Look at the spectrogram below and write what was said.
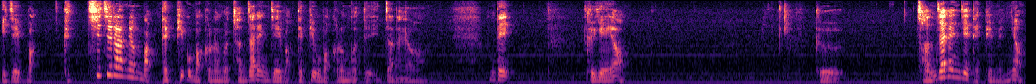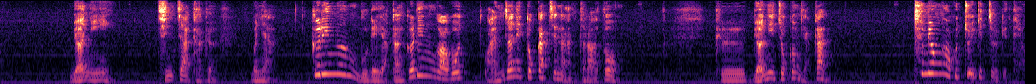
이제 막 그 치즈라면 막 데피고 막 그런 거 전자레인지에 막 데피고 막 그런 것들 있잖아요. 근데 그게요 그 전자레인지에 데피면요 면이 진짜 가그 뭐냐? 끓이는 물에 약간 끓이는 거하고 완전히 똑같지는 않더라도 그 면이 조금 약간 투명하고 쫄깃쫄깃해요.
